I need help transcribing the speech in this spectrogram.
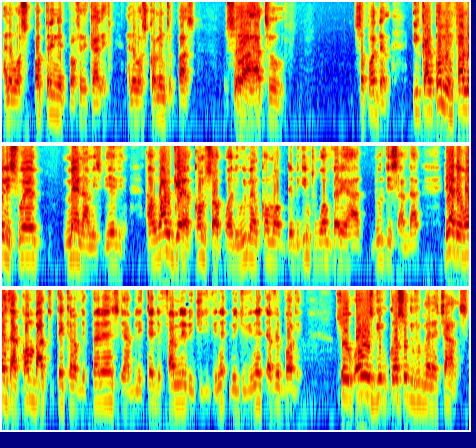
and he was uttering it prophetically, and it was coming to pass. So I had to support them. You can come in families where men are misbehaving, and one girl comes up or the women come up, they begin to work very hard, do this and that. They are the ones that come back to take care of the parents, rehabilitate the family, rejuvenate, rejuvenate everybody. So always give also give women a chance.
